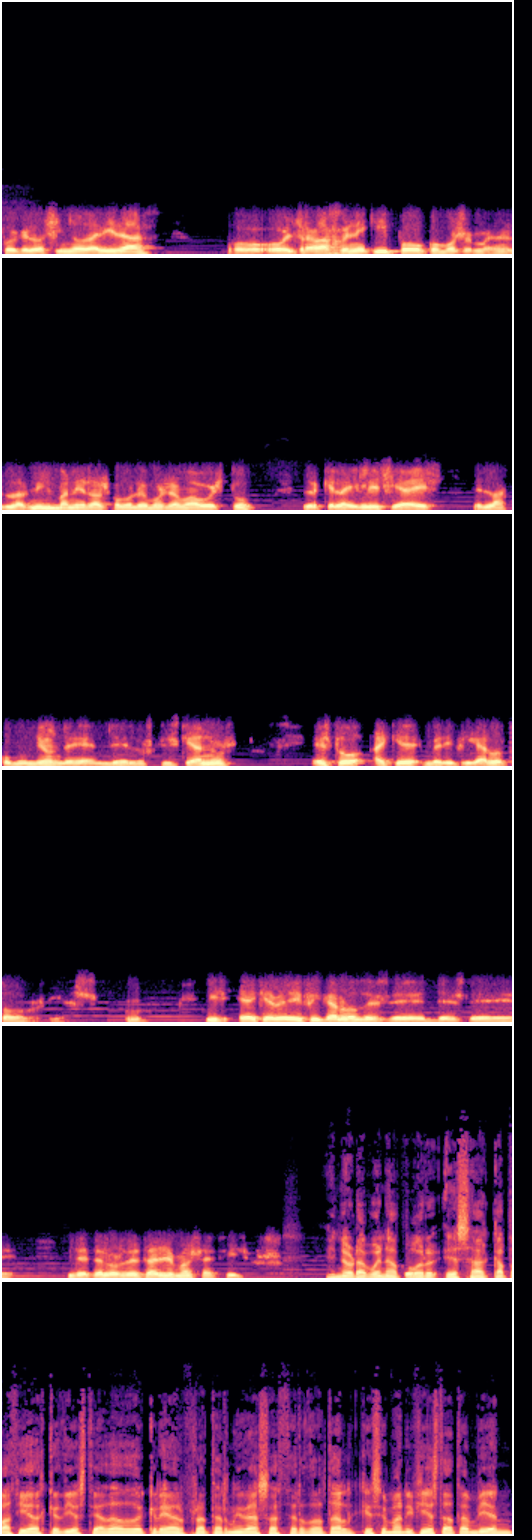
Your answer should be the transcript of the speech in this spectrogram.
Porque la sinodalidad o, el trabajo en equipo, como las mil maneras como lo hemos llamado esto, de que la iglesia es la comunión de, los cristianos, esto hay que verificarlo todos los días. Y hay que verificarlo desde, desde, desde los detalles más sencillos. Enhorabuena por esa capacidad que Dios te ha dado de crear fraternidad sacerdotal, que se manifiesta también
